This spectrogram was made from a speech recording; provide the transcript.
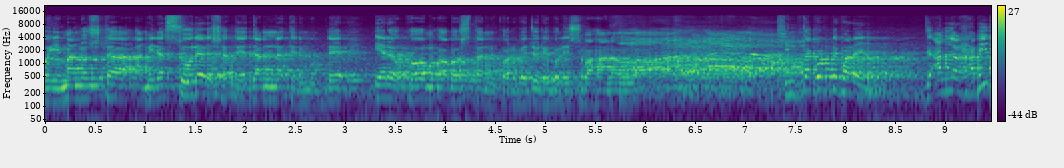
ওই মানুষটা আমি রাসূলের সাথে জান্নাতের মধ্যে এরকম অবস্থান করবে। জুড়ে বলি, সুবহানাল্লাহ। চিন্তা করতে পারেন যে আল্লাহর হাবিব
